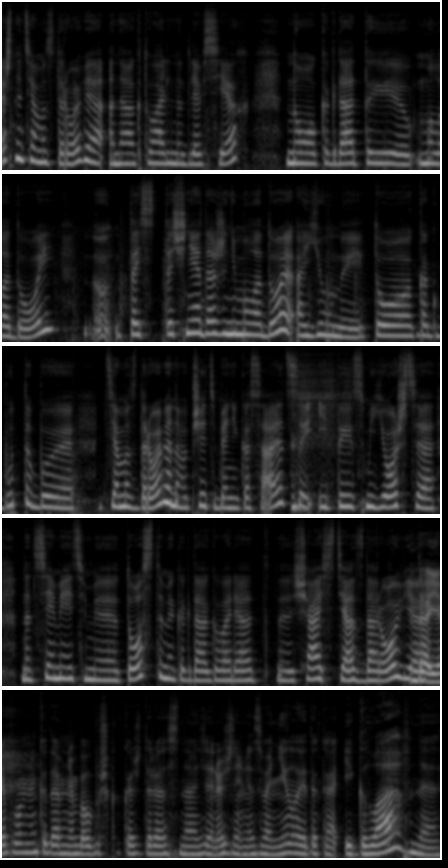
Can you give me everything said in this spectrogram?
Конечно, тема здоровья, она актуальна для всех, но когда ты молодой, есть, точнее даже не молодой, а юный, то как будто бы тема здоровья, она вообще тебя не касается, и ты смеешься над всеми этими тостами, когда говорят э, счастье, здоровье. Да, я помню, когда мне бабушка каждый раз на день рождения звонила и такая, и главное,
